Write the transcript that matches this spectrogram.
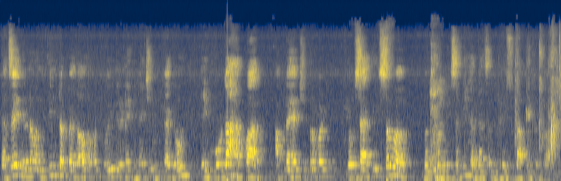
त्याचाही निर्णय अंतिम टप्प्यात आहोत. आपण तोही निर्णय घेण्याची भूमिका घेऊन एक मोठा हातभार आपल्या या चित्रपट व्यवसायातील सर्व बंधू भगिनीसाठी करण्याचा निर्णय सुद्धा आपण करतो आहोत.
